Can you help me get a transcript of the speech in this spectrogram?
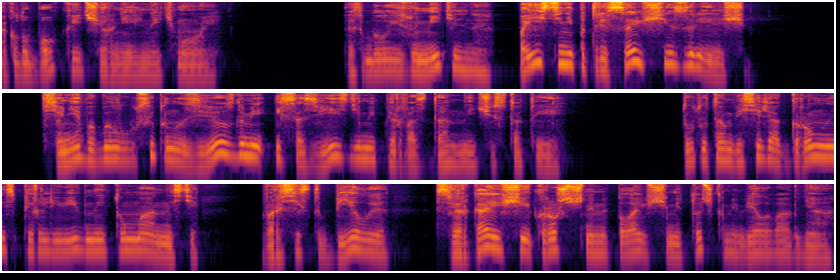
а глубокой чернильной тьмой. Это было изумительное, поистине потрясающее зрелище. Все небо было усыпано звездами и созвездиями первозданной чистоты. Тут и там висели огромные спиралевидные туманности, ворсисто-белые, сверкающие крошечными пылающими точками белого огня.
